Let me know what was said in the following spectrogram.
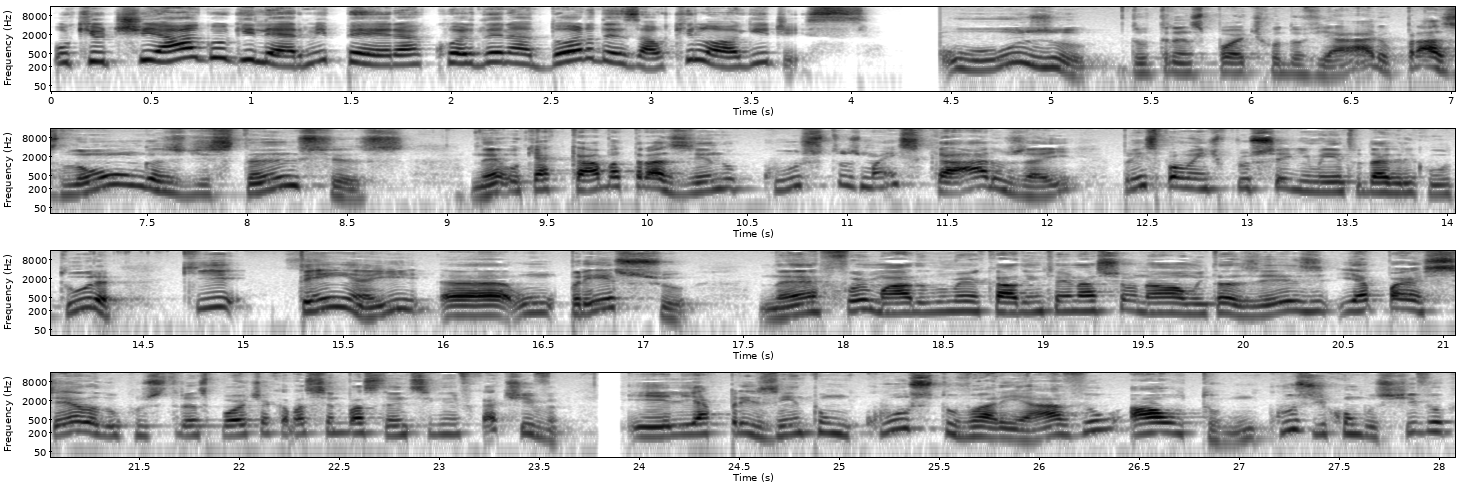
o que o Tiago Guilherme Pera, coordenador da Exalquilog, diz. O uso do transporte rodoviário para as longas distâncias né, o que acaba trazendo custos mais caros aí, principalmente para o segmento da agricultura, que tem aí uh, um preço né, formado no mercado internacional muitas vezes e a parcela do custo de transporte acaba sendo bastante significativa. Ele apresenta um custo variável alto, um custo de combustível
